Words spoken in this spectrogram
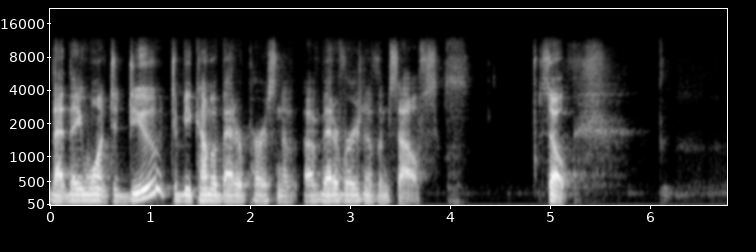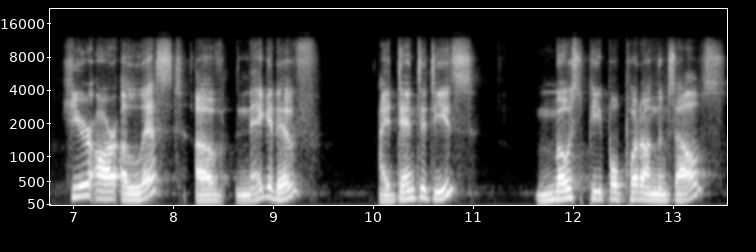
that they want to do to become a better person, a better version of themselves. So, here are a list of negative identities most people put on themselves.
